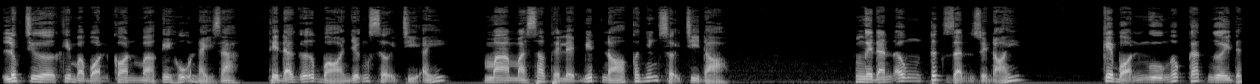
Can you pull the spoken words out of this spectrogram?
lúc trưa khi mà bọn con mở cái hũ này ra thì đã gỡ bỏ những sợi chỉ ấy, mà mà sao thầy lại biết nó có những sợi chỉ đỏ? Người đàn ông tức giận rồi nói, cái bọn ngu ngốc các ngươi đã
